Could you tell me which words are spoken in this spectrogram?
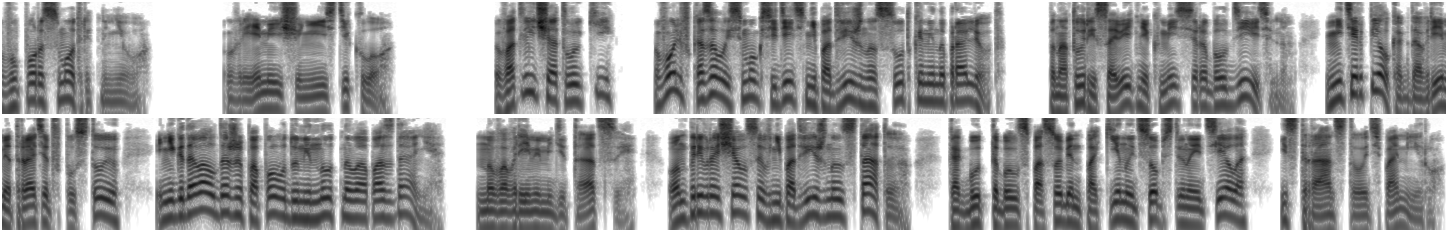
в упор смотрит на него. Время еще не истекло. В отличие от Луки, Вольф, казалось, мог сидеть неподвижно сутками напролет. По натуре советник Мессера был деятельным, не терпел, когда время тратят впустую и негодовал даже по поводу минутного опоздания. Но во время медитации он превращался в неподвижную статую, как будто был способен покинуть собственное тело и странствовать по миру.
